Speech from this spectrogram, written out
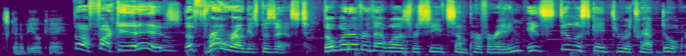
It's gonna be okay. The fuck it is! The throw rug is possessed! Though whatever that was received some perforating, it still escaped through a trap door.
